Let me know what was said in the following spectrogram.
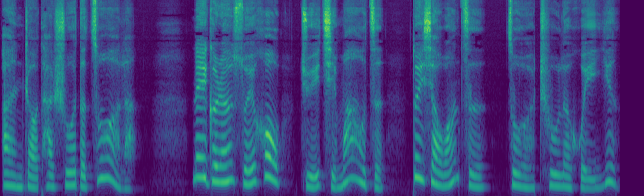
按照他说的做了。那个人随后举起帽子，对小王子做出了回应。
